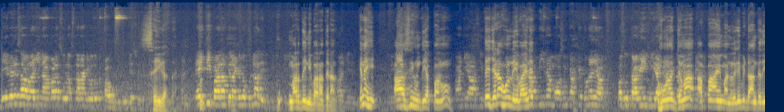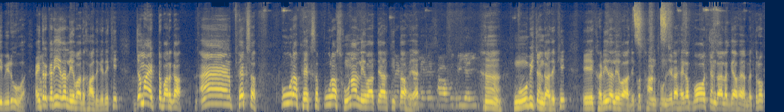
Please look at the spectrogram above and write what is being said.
ਲੇਵੇ ਦੇ ਹਿਸਾਬ ਨਾਲ ਜੀ ਨਾਮ ਵਾਲਾ 16 17 ਕਿਲੋ ਦੁੱਧ ਪਾਊਗੀ ਦੂਜੇ ਸੂਏ ਸਹੀ ਗੱਲ ਹੈ। ਹਾਂਜੀ। ਇਹ 12 13 ਕਿਲੋ ਖੁੱਲਾ ਦੇ ਦੂਗੀ ਝੋਟੀ ਮਰਦੀ ਨਹੀਂ 12 13 ਤੋਂ। ਕਿ ਨਹੀਂ? ਆਸ ਹੀ ਹੁੰਦੀ ਆਪਾਂ ਨੂੰ। ਹਾਂਜੀ ਆ ਸੀ ਤੇ ਜਿਹੜਾ ਹੁਣ ਲੇਵਾ ਇਹਨੇ ਗਰਮੀ ਦਾ ਮੌਸਮ ਕਰਕੇ ਥੋੜਾ ਜਿਹਾ ਪਸੂਤਾ ਵੀ ਨੀਰਾ ਹੁਣ ਜਮਾ ਆਪਾਂ ਐ ਮੰਨ ਲਗੇ ਵੀ ਡੰਗ ਦੀ ਵੀਡੀਓ ਆ। ਇੱਧਰ ਕਰੀ ਇਹਦਾ ਲੇਵਾ ਦਿਖਾ ਦਗੇ ਦੇਖੀ। ਜਮਾ ਇੱਟ ਵਰਗਾ। ਐਨ ਫਿਕਸ ਪੂਰਾ ਫਿਕਸ ਪੂਰਾ ਸੋਹਣਾ ਲੇਵਾ ਤਿਆਰ ਕੀਤਾ ਹੋਇਆ। ਹੈ। ਲੇਵੇ ਸਾਫ਼ ਸੁਥਰੀ ਹੈ ਜੀ। ਹਾਂ ਮੂੰਹ ਵੀ ਚੰਗਾ ਦੇਖੀ। ਇਹ ਖੜੀ ਦਾ ਲੇਵਾ ਦੇਖੋ ਥਣ ਥੁਣ ਜਿਹੜਾ ਹੈਗਾ ਬਹੁਤ ਚੰਗਾ ਲੱਗਿਆ ਹੋਇਆ ਮਿੱਤਰੋ।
